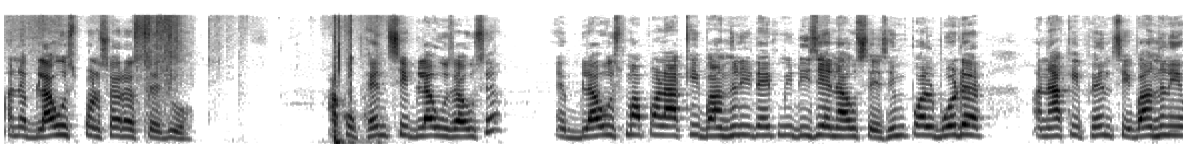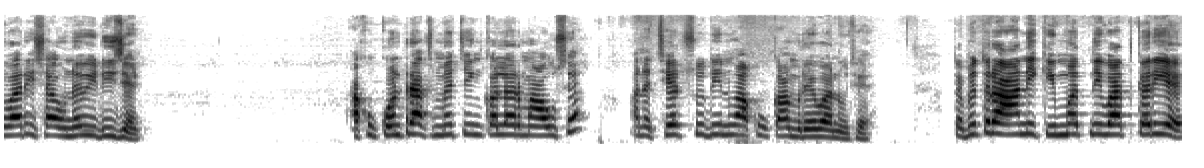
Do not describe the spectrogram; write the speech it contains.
અને બ્લાઉઝ પણ સરસ છે, જુઓ. આખું ફેન્સી બ્લાઉઝ આવશે. એ બ્લાઉઝમાં પણ આખી બાંધણી ટાઈપની ડિઝાઇન આવશે. સિમ્પલ બોર્ડર અને આખી ફેન્સી બાંધણીવાળી સાવ નવી ડિઝાઇન આખું કોન્ટ્રાક્ટ મેચિંગ કલરમાં આવશે અને છેટ સુધીનું આખું કામ રહેવાનું છે. તો મિત્રો, આની કિંમતની વાત કરીએ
